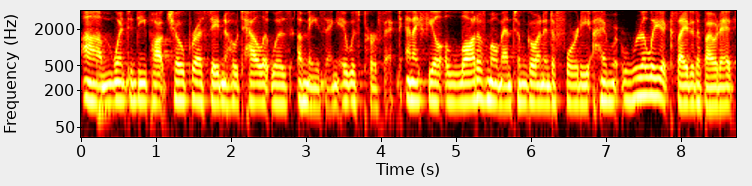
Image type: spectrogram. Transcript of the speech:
um, went to Deepak Chopra, stayed in a hotel. It was amazing. It was perfect. And I feel a lot of momentum going into 40. I'm really excited about it.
